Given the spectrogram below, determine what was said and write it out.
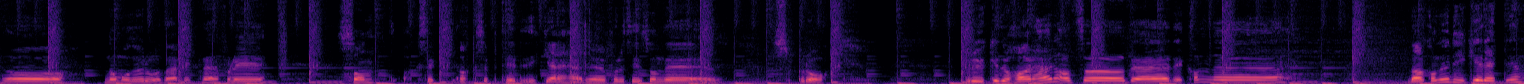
nå, nå må du roe deg litt ned, fordi sånt aksepterer ikke jeg her, for å si det sånn. Det språkbruket du har her, altså, det, det kan eh, Da kan du ryke rett inn.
